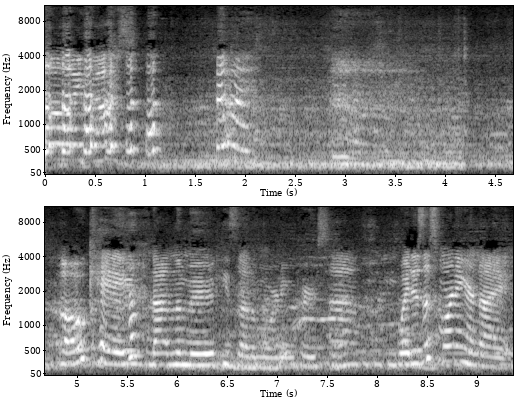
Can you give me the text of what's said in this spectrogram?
Oh my gosh. Okay, not in the mood. He's not a morning person. Wait, is this morning or night?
